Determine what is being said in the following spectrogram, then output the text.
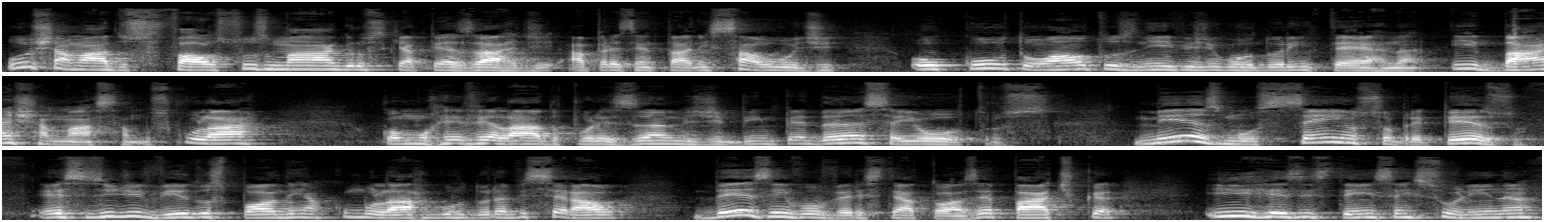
os chamados falsos magros, que apesar de apresentarem saúde, ocultam altos níveis de gordura interna e baixa massa muscular, como revelado por exames de bioimpedância e outros. Mesmo sem o sobrepeso, esses indivíduos podem acumular gordura visceral, desenvolver esteatose hepática e resistência à insulina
